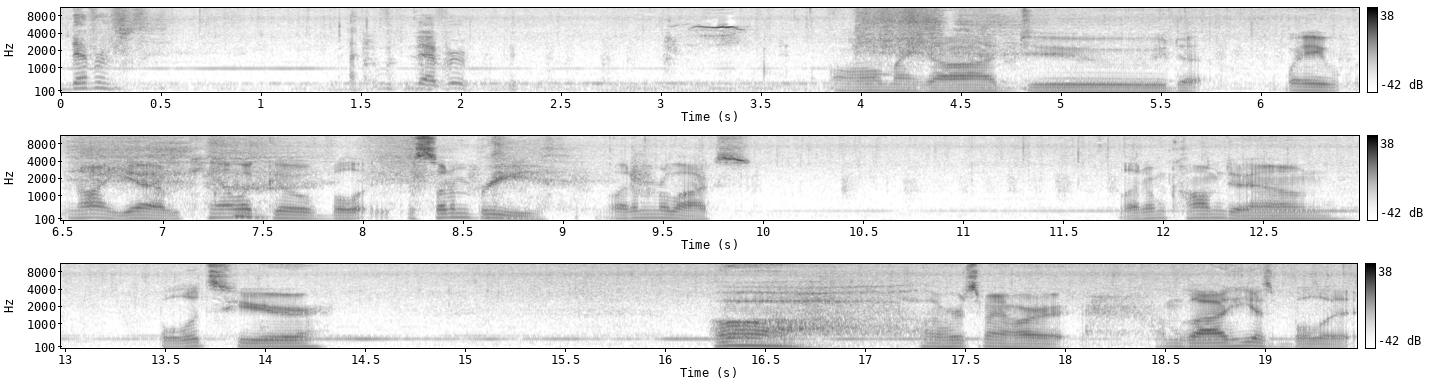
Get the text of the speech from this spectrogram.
Would never. I would never. Oh my god, dude. Wait, not yet. We can't let go of Bullet. Just let him breathe. Let him relax. Let him calm down. Bullet's here. Oh, that hurts my heart. I'm glad he has Bullet.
